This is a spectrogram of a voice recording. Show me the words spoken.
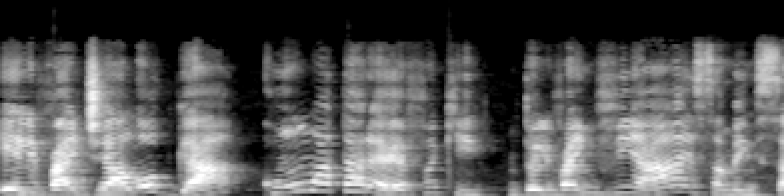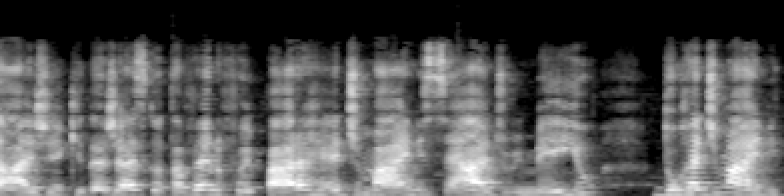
ele vai dialogar com a tarefa aqui. Então, ele vai enviar essa mensagem aqui da Jéssica, tá vendo? Foi para Redmine SEAD, o e-mail do Redmine.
